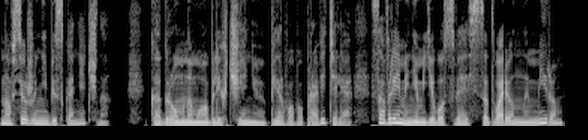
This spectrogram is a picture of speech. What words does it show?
но все же не бесконечно. К огромному облегчению первого правителя со временем его связь с сотворенным миром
